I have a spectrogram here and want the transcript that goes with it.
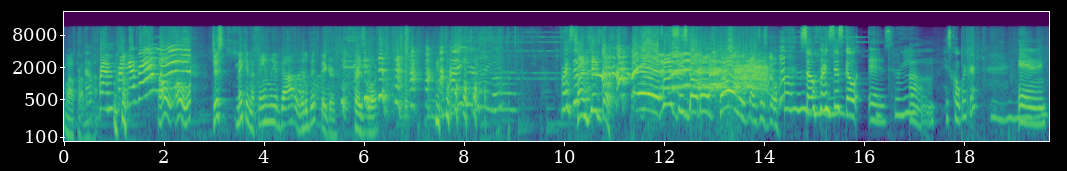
Well, probably not. Oh, oh, just making the family of God a little bit bigger. Praise the Lord. Francis- Francisco. Hey, Francisco, don't call me Francisco. So Francisco is um his coworker, and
